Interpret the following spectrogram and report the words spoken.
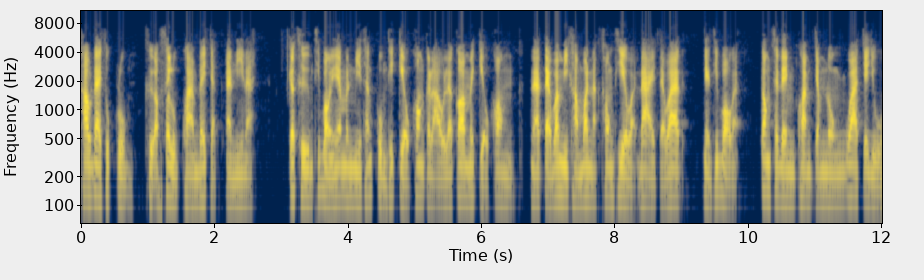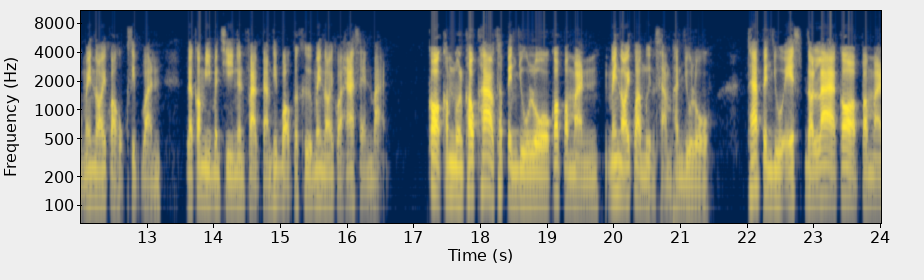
เข้าได้ทุกกลุ่ม คือเอสรุปความได้จากอันนี้นะ ก็คือที่บอกเนี่ยมันมีทั้งกลุ่มที่เกี่ยวข้องกับเรา แล้วก็ไม่เกี่ยวข้องนะ แต่ว่ามีคำว่านักท่องเที่ยวอะได้ แต่ว่าอย่างที่บอกอะต้องแสดงความจำนงว่าจะอยู่ไม่น้อยกว่า 60 วัน แล้วก็มีบัญชีเงินฝากตามที่บอกก็คือไม่น้อยกว่า 5 0 0แสนบาท ก็คำนวณคร่าวๆ ถ้าเป็นยูโรก็ประมาณไม่น้อยกว่า 13,000 ยูโร ถ้าเป็น US ดอลลาร์ก็ประมาณ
